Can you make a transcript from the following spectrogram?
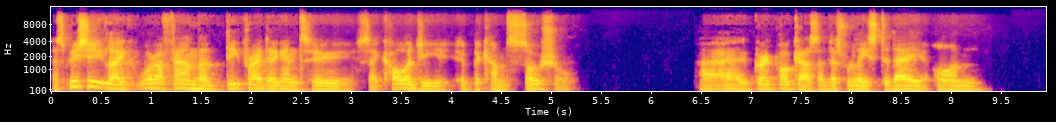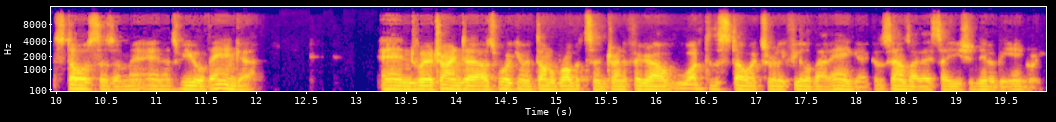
Especially like what I found the deeper I dig into psychology, it becomes social. I had a great podcast I've just released today on Stoicism and its view of anger and we were trying to i was working with donald robertson trying to figure out what do the stoics really feel about anger because it sounds like they say you should never be angry.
